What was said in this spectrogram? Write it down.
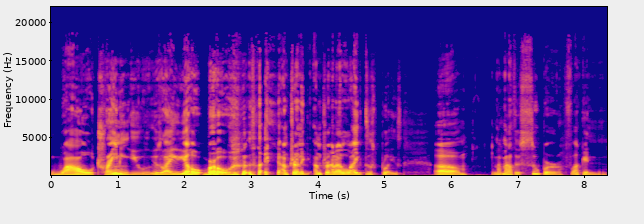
while training you it's like yo bro like, i'm trying to i'm trying to like this place um my mouth is super fucking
